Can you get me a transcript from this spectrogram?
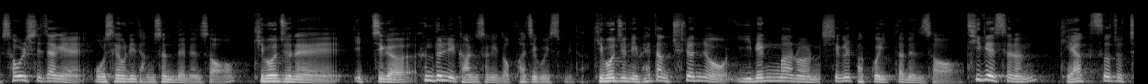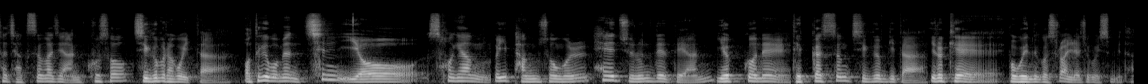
서울시장에 오세훈이 당선되면서 김어준의 입지가 흔들릴 가능성이 높아지고 있습니다. 김어준이 회당 출연료 200만 원씩을 받고 있다면서 TBS는 계약서조차 작성하지 않고서 지급을 하고 있다. 어떻게 보면 친여 성향의 방송을 해주는 데 대한 여건의 대가성 지급이다. 이렇게 보고 있는 것으로 알려지고 있습니다.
